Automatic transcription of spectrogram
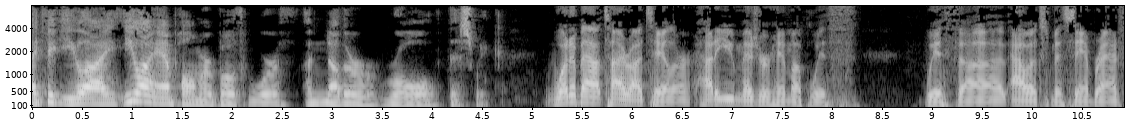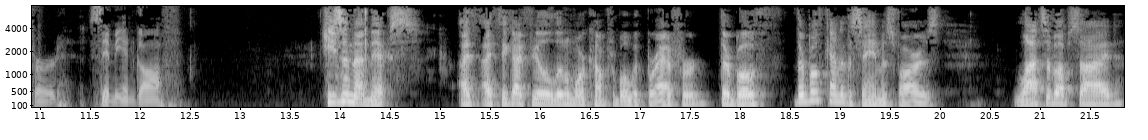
I think Eli, Eli and Palmer are both worth another role this week. What about Tyrod Taylor? How do you measure him up with, with, uh, Alex Smith, Sam Bradford, Siemian Goff? He's in that mix. I, I think I feel a little more comfortable with Bradford. They're both they're both kind of the same as far as lots of upside,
